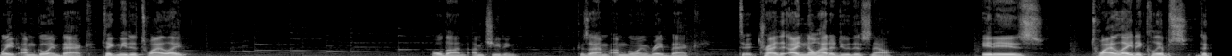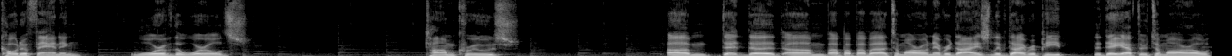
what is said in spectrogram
wait, I'm going back. Take me to Twilight. Hold on, I'm cheating. Because I'm, I'm going right back. To try the, I know how to do this now. It is Twilight Eclipse, Dakota Fanning, War of the Worlds, Tom Cruise. Um, the, the um, Tomorrow Never Dies, Live, Die, Repeat, The Day After Tomorrow,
